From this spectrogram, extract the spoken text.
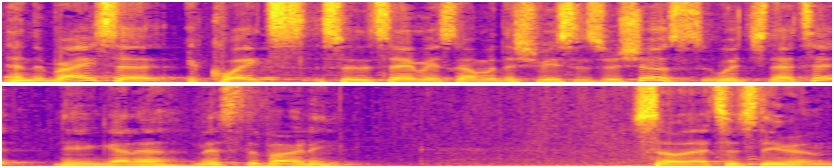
And the Brisa equates Sudas Erisin Bebeis Chamav with the Shvisas Rishus, which that's it. You gotta miss the party. So that's a stira,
